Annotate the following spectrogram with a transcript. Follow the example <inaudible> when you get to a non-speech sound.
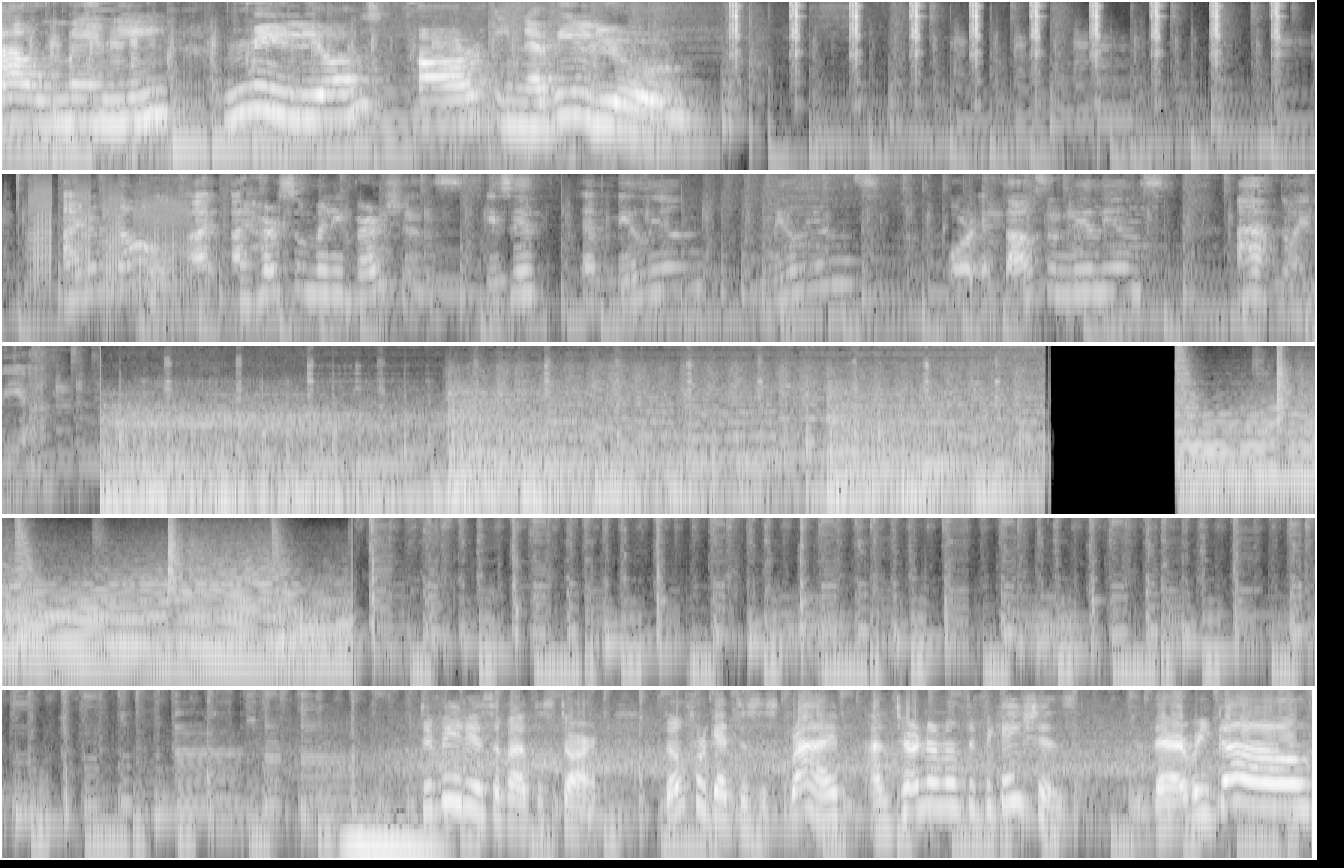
How many millions are in a billion? I don't know. I, I heard so many versions. Is it a million millions or a thousand millions? I have no idea. The video is about to start. Don't forget to subscribe and turn on notifications. There we go!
